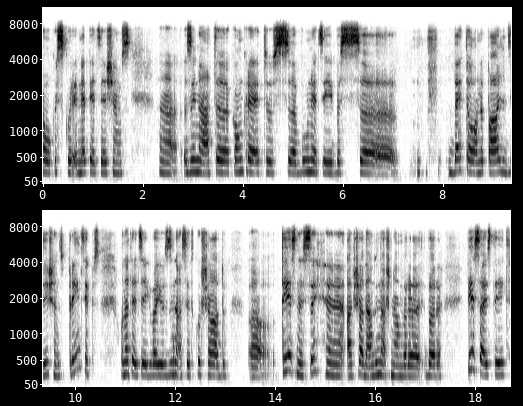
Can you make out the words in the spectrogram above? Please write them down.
kaut kas, kur ir nepieciešams zināt konkrētus būvniecības betona pāļu dzīšanas principus, un attiecīgi vai jūs zināsiet, kur šādu uh, tiesnesi uh, ar šādām zināšanām var, var piesaistīt,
